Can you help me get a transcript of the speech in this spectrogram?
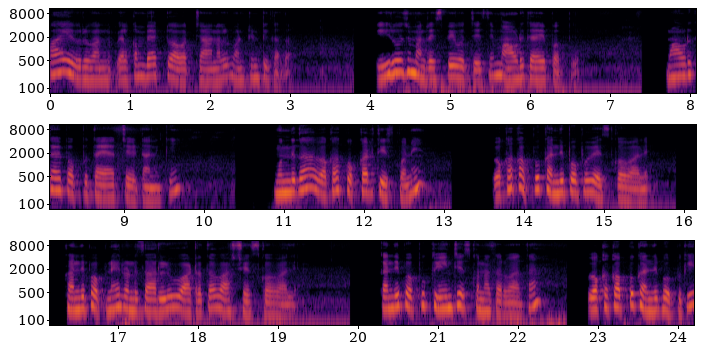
Hi everyone welcome back to our channel Vantinti Katha ఈరోజు మన రెసిపీ వచ్చేసి మామిడికాయ పప్పు. మామిడికాయ పప్పు తయారు చేయటానికి ముందుగా ఒక కుక్కర్ తీసుకొని ఒక కప్పు కందిపప్పు వేసుకోవాలి. కందిపప్పుని రెండుసార్లు వాటర్తో వాష్ చేసుకోవాలి. కందిపప్పు క్లీన్ చేసుకున్న తర్వాత ఒక కప్పు కందిపప్పుకి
